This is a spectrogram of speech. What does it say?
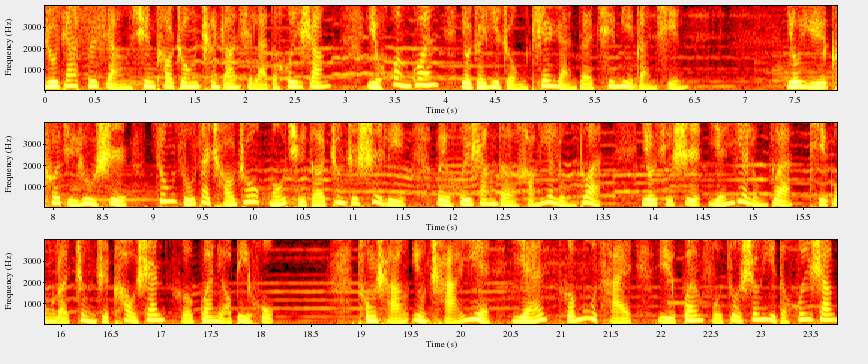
儒家思想熏陶中成长起来的徽商，与宦官有着一种天然的亲密感情。由于科举入仕，宗族在朝中谋取的政治势力，为徽商的行业垄断，尤其是盐业垄断，提供了政治靠山和官僚庇护。通常用茶叶、盐和木材与官府做生意的徽商，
